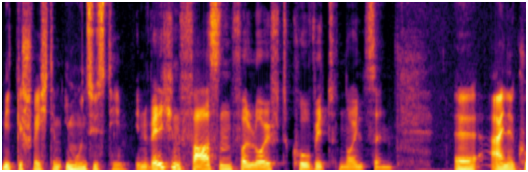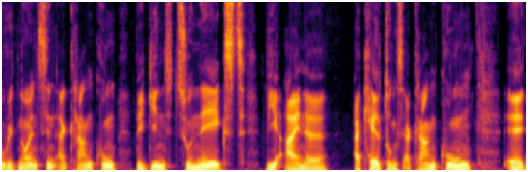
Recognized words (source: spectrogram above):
mit geschwächtem Immunsystem. In welchen Phasen verläuft Covid-19? Äh, eine Covid-19-Erkrankung beginnt zunächst wie eine Erkältungserkrankung. Äh,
